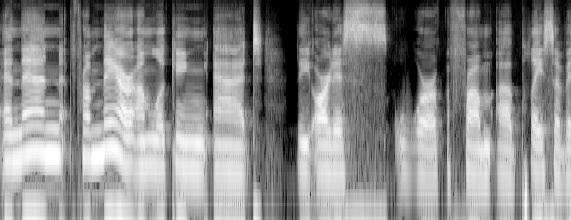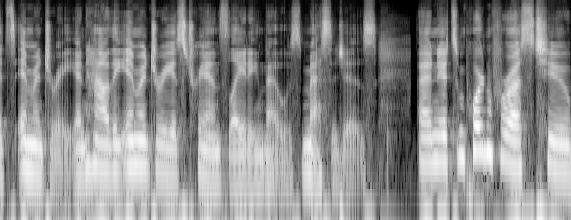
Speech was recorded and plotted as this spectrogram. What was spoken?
And then from there, I'm looking at the artist's work from a place of its imagery and how the imagery is translating those messages. And it's important for us to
